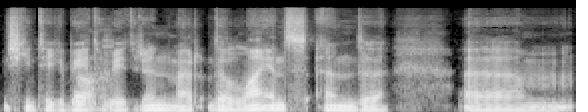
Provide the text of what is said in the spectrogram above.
Misschien tegen beter ja. weten in, maar de Lions en de um,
